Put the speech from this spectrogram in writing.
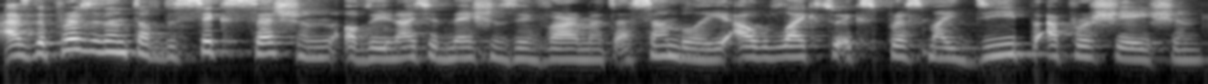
As the president of the sixth session of the United Nations Environment Assembly, I would like to express my deep appreciation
